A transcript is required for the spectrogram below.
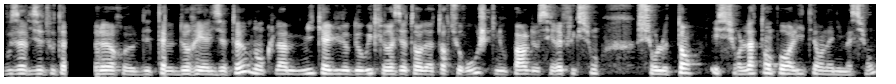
vous avez tout à l'heure des thèmes de réalisateurs. Donc là, Michael Lugdowitz, le réalisateur de La Tortue Rouge, qui nous parle de ses réflexions sur le temps et sur la temporalité en animation.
